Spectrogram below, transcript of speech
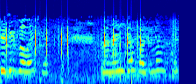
Çocuk salak ya. Ben yiyeceğim farkında mısın?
